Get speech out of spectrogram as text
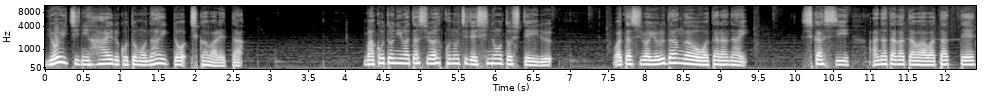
良い地に入ることもないと誓われた。誠に私はこの地で死のうとしている。私はヨルダン川を渡らない。しかし、あなた方は渡って、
